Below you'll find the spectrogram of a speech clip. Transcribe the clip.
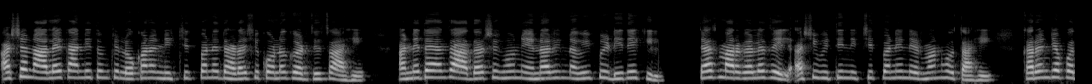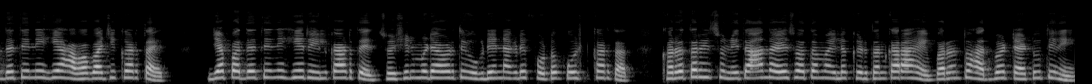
अशा नालायकांनी तुमच्या लोकांना निश्चितपणे धडा शिकवणं गरजेचं आहे. अन्यथा यांचा आदर्श घेऊन येणारी नवी पिढी देखील त्याच मार्गाला जाईल अशी भीती निश्चितपणे निर्माण होत आहे. कारण ज्या पद्धतीने हे हवाबाजी करतायत ज्या पद्धतीने हे रील काढतायत सोशल मीडियावरती उघडे नागडे फोटो पोस्ट करतात खरं तर ही सुनीता आंधळे स्वतः महिला कीर्तनकार आहे परंतु हातभर टॅटू तिने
